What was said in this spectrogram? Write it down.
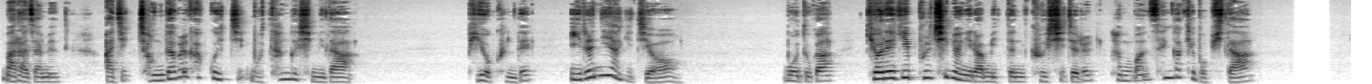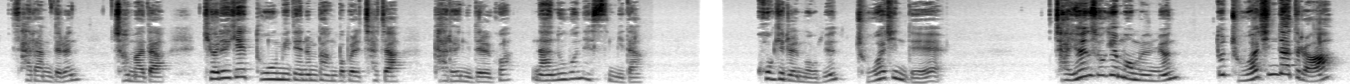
말하자면 아직 정답을 갖고 있지 못한 것입니다. 비옥한데 이런 이야기지요. 모두가 결핵이 불치병이라 믿던 그 시절을 한번 생각해 봅시다. 사람들은 저마다 결핵에 도움이 되는 방법을 찾아 다른 이들과 나누곤 했습니다. 고기를 먹으면 좋아진대. 자연 속에 머물면 또 좋아진다더라.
